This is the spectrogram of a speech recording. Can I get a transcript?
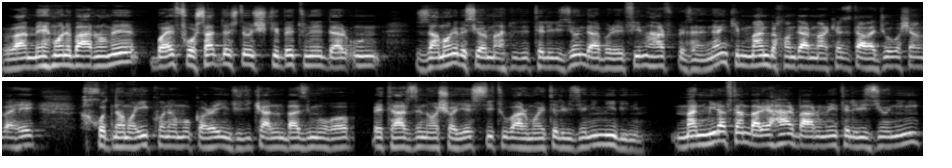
و مهمان برنامه باید فرصت داشته باشه که بتونه در اون زمان بسیار محدود تلویزیون درباره فیلم حرف بزنه. نه اینکه من بخوام در مرکز توجه باشم و هی خودنمایی کنم و کارهای اینجوری که الان بعضی موقع به طرز ناشایستی تو برنامه تلویزیونی می‌بینیم. من می‌رفتم برای هر برنامه تلویزیونی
